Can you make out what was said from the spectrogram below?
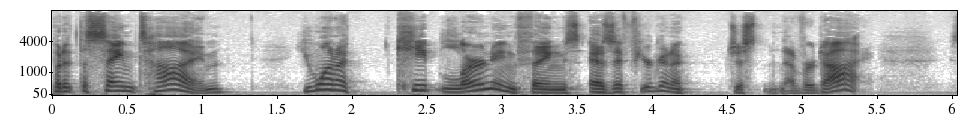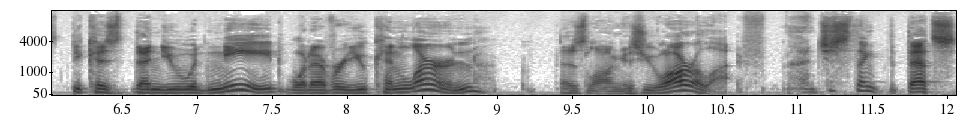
But at the same time, you want to keep learning things as if you're going to just never die. Because then you would need whatever you can learn as long as you are alive. I just think that that's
